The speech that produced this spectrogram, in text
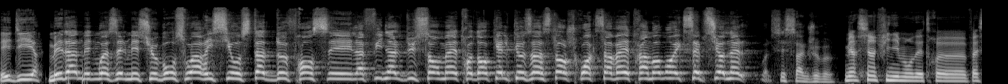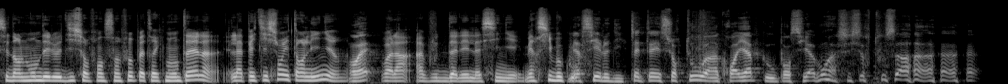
et dire Mesdames, Mesdemoiselles, Messieurs, bonsoir, ici au Stade de France, et la finale du 100 mètres dans quelques instants. Je crois que ça va être un moment exceptionnel. c'est ça que je veux. Merci infiniment d'être euh, passé dans le monde d'Elodie sur France Info, Patrick Montel. La pétition est en ligne. Ouais. Voilà, à vous d'aller la signer. Merci beaucoup. Merci Elodie. C'était surtout incroyable que vous pensiez à moi, c'est surtout ça.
